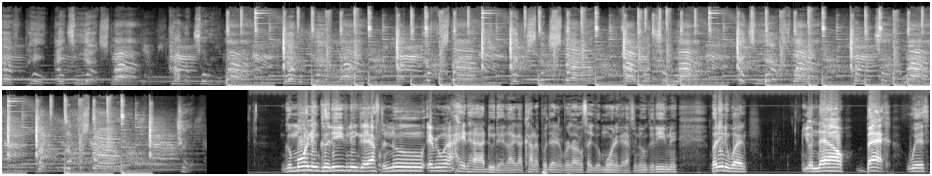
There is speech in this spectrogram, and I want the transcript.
Live. Coming to you live. Living live. Different style. Quick switch style. 512 live. ATH live. Coming to you live. Different style. Good morning, good evening, good afternoon, everyone. I hate how I do that. Like I kind of put that in verse. I don't say good morning, good afternoon, good evening. But anyway, you're now back with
